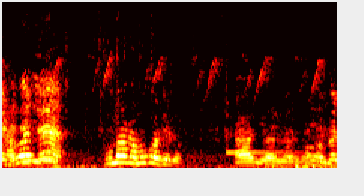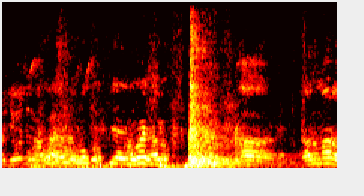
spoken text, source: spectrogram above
આવવા દ્યો. ખુમાણ મૂકો ઢીલો. મૂકો ક્યાંય નહીં, હાલો. હા, હાલો, મારો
